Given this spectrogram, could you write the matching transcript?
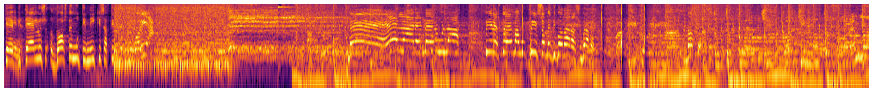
Και Είναι. επιτέλους δώστε μου τη νίκη σε αυτή την κατηγορία. Ναι, έλα ρε Μερούλα. Πήρες το αίμα μου πίσω με την ποδάρα σου. Μπράβο. Δώσ' το. Αυτό το κόκκι, κόκκινο το φόρεμα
